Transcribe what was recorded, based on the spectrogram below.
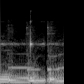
Mm-hmm.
